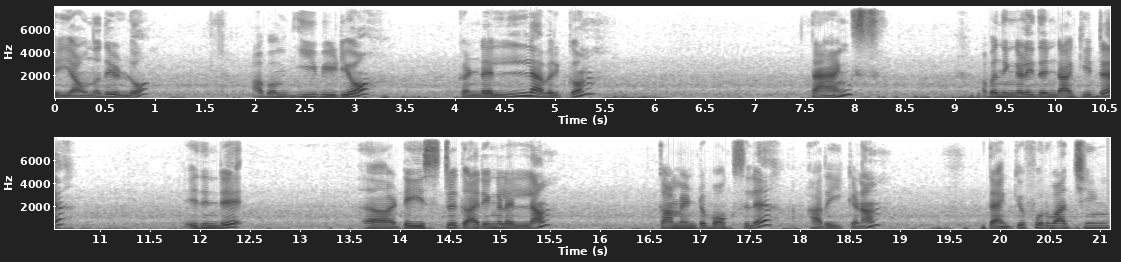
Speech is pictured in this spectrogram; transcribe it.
ചെയ്യാവുന്നതേ ഉള്ളൂ. അപ്പം ഈ വീഡിയോ കണ്ട എല്ലാവർക്കും താങ്ക്സ് അപ്പം നിങ്ങളിത് ഉണ്ടാക്കിയിട്ട് ഇതിന്റെ ടേസ്റ്റ് കാര്യങ്ങളെല്ലാം കമന്റ് ബോക്സിൽ അറിയിക്കണം. താങ്ക് യു ഫോർ വാച്ചിങ്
